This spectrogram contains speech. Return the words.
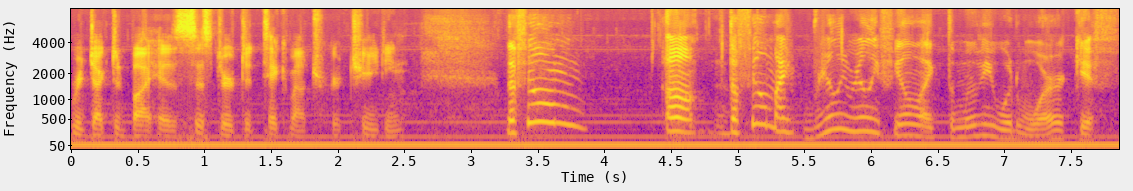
rejected by his sister to take him out trick or treating. The film um, the film, I really, really feel like the movie would work if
